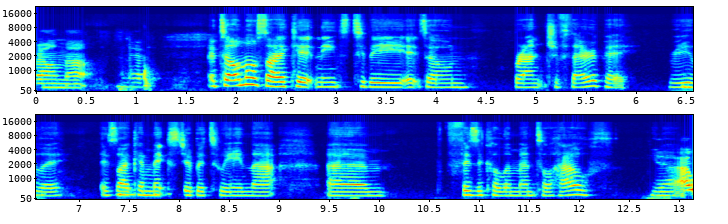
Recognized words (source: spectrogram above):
around that yeah it's almost like it needs to be its own branch of therapy really mm. it's like a mixture between that um physical and mental health yeah, I,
